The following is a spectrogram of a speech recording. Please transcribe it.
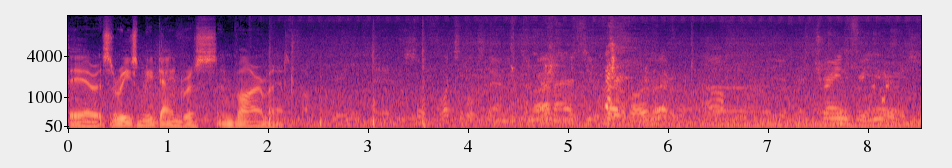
There it's a reasonably dangerous environment. So flexible standing. That's incredible? Trained for years.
